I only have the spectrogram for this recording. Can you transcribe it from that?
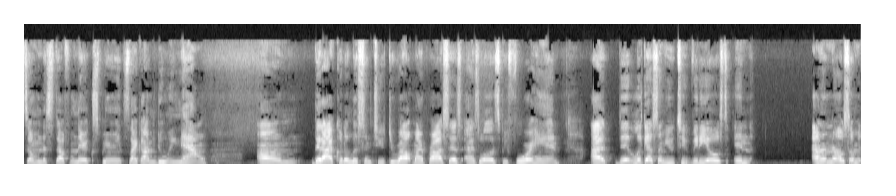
some of the stuff from their experience, like I'm doing now, um, that I could have listened to throughout my process as well as beforehand. I did look at some YouTube videos, and I don't know some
